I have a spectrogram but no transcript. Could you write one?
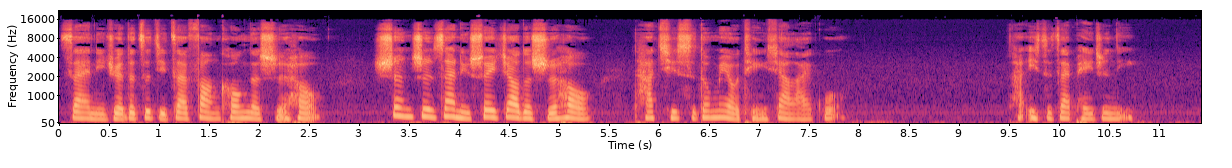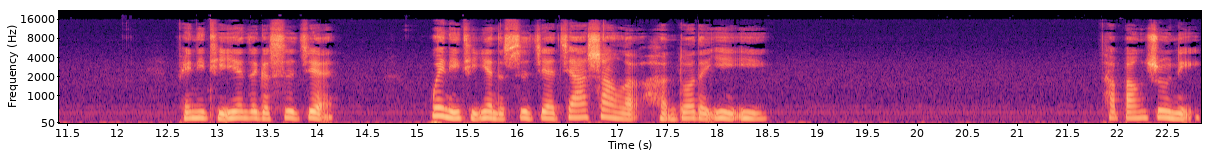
在你觉得自己在放空的时候。甚至在你睡觉的时候，它其实都没有停下来过。他一直在陪着你，陪你体验这个世界，为你体验的世界加上了很多的意义。他帮助你，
